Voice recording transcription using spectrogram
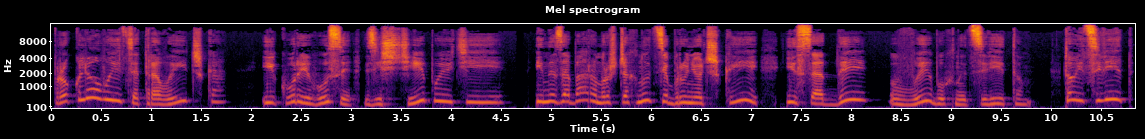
прокльовується травичка, і кури й гуси зіщіпують її, і незабаром розчахнуться бруньочки, і сади вибухнуть цвітом. Той цвіт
